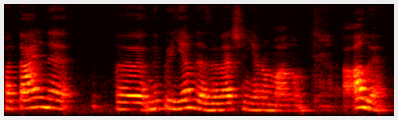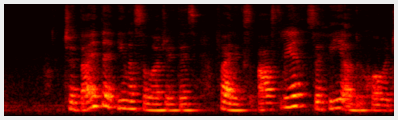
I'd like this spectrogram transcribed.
фатальне, е, неприємне завершення роману. Але читайте і насолоджуйтесь. Фелікс Австрія, Софія Андрухович.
